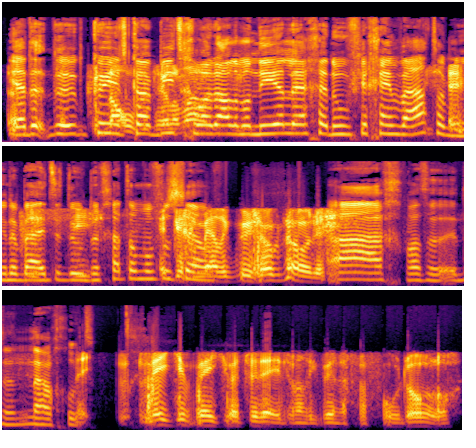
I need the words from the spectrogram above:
ja, de- kun je het karbiet helemaal gewoon allemaal neerleggen... en dan hoef je geen water meer erbij te doen. Dat gaat allemaal heb je een vanzelf. melkbus ook nodig. Ach, wat een... Nou goed. Weet, je, weet je wat we deden? Want ik ben nog van voor de oorlog.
